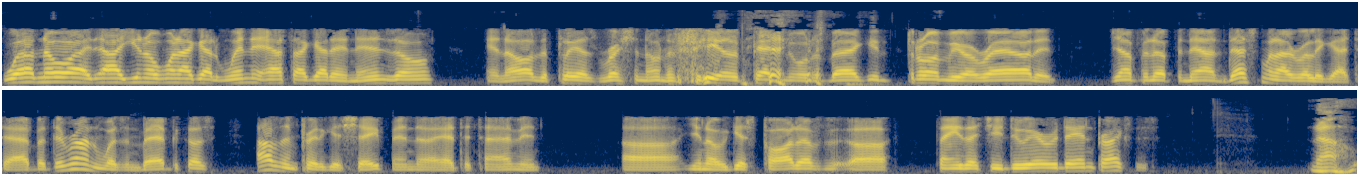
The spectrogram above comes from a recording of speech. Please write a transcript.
Well, no, I, I, you know, when I got winded after I got in the end zone, and all the players rushing on the field, patting on the back and throwing me around and jumping up and down. That's when I really got tired. But the run wasn't bad because I was in pretty good shape and uh, at the time, and uh, you know, it gets part of uh, things that you do every day in practice. Now,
